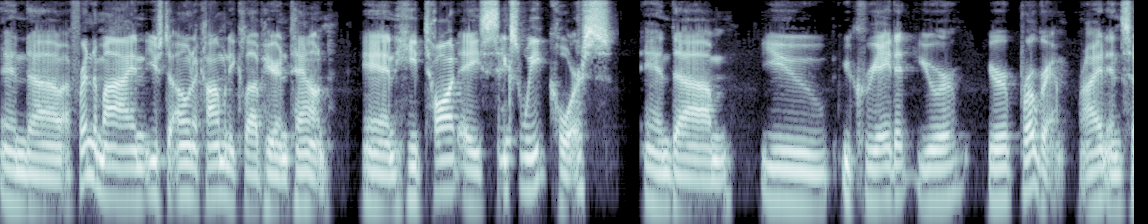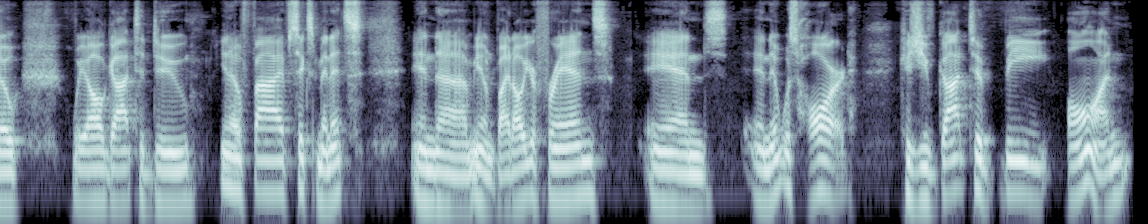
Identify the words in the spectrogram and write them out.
And uh, a friend of mine used to own a comedy club here in town, and he taught a six week course. And um, you you created your your program, right? And so we all got to do you know five six minutes, and um, you know invite all your friends, and and it was hard because you've got to be on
